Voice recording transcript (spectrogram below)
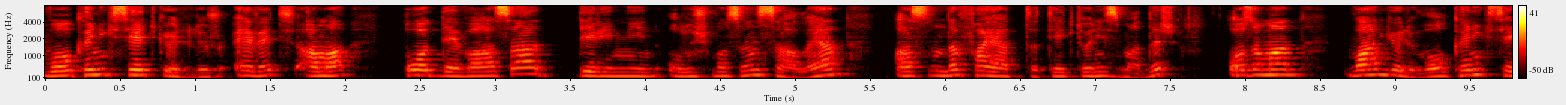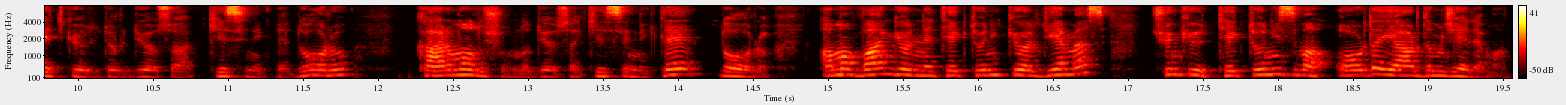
volkanik set gölüdür. Evet ama o devasa derinliğin oluşmasını sağlayan aslında fay hattı tektonizmadır. O zaman Van Gölü volkanik set gölüdür diyorsa kesinlikle doğru. Karma oluşumlu diyorsa kesinlikle doğru. Ama Van Gölü'ne tektonik göl diyemez. Çünkü tektonizma orada yardımcı eleman.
